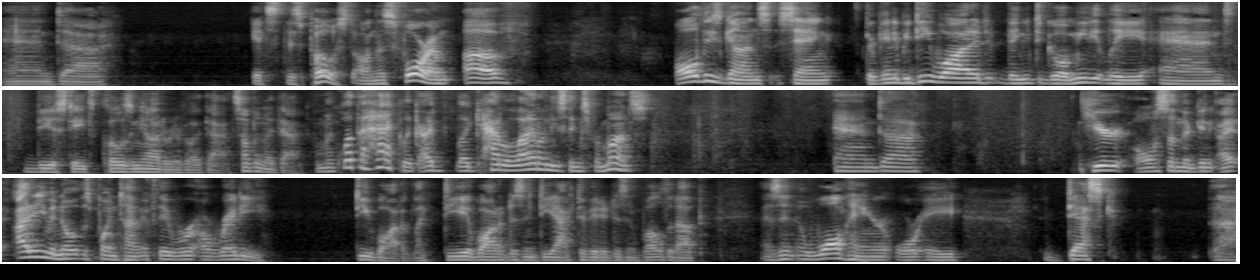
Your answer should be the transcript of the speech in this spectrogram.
And uh, it's this post on this forum of all these guns saying they're going to be dewadded, they need to go immediately, and the estate's closing out or whatever like that, something like that. I'm like, what the heck? Like I've like had a line on these things for months, and uh, here all of a sudden they're getting. I, I didn't even know at this point in time if they were already dewadded, like dewadded in deactivated, in welded up, as in a wall hanger or a desk, uh,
